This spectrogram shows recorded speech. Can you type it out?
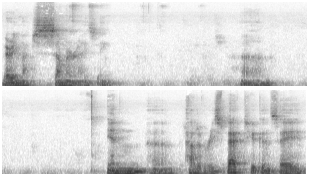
very much summarizing. Um, in uh, out of respect, you can say,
